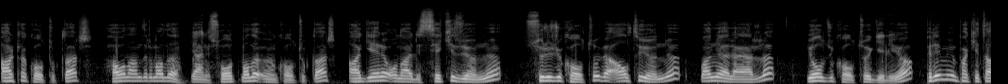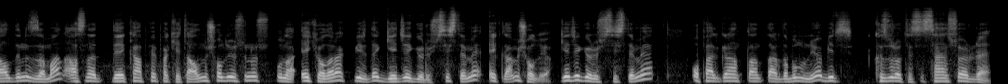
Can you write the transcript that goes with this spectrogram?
arka koltuklar, havalandırmalı yani soğutmalı ön koltuklar, AGR onaylı 8 yönlü sürücü koltuğu ve 6 yönlü manuel ayarlı yolcu koltuğu geliyor. Premium paketi aldığınız zaman aslında DKP paketi almış oluyorsunuz. Buna ek olarak bir de gece görüş sistemi eklenmiş oluyor. Gece görüş sistemi Opel Grandland'larda bulunuyor. Bir kızılötesi sensörle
